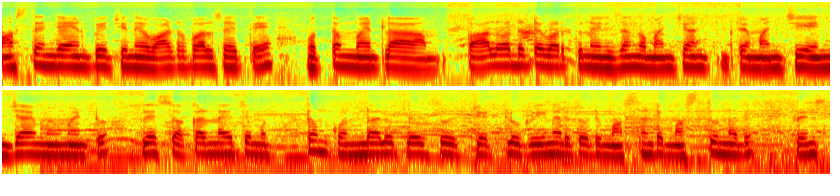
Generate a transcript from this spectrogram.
మస్తు ఎంజాయ్ అనిపించింది. వాటర్ ఫాల్స్ అయితే మొత్తం ఇట్లా పాలు పడ్డట్టే పడుతున్నాయి. నిజంగా మంచి అంటే మంచి ఎంజాయ్ మూమెంట్ ప్లస్ అక్కడనైతే మొత్తం కొండలు ప్లస్ చెట్లు గ్రీనరీ తోటి మస్తు అంటే మస్తు ఉన్నది. ఫ్రెండ్స్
